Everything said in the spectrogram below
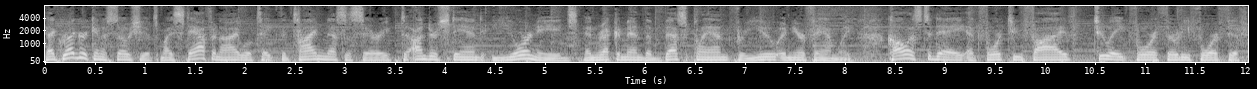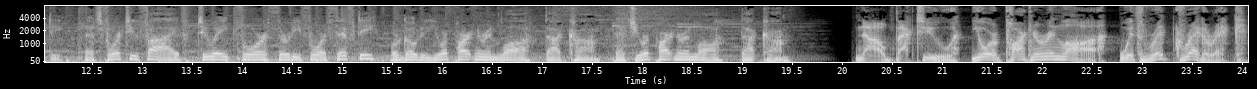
At Gregorek and Associates, my staff and I will take the time necessary to understand your needs and recommend the best plan for you and your family. Call us today at 425 284 3450. That's 425 284 3450 or go to yourpartnerinlaw.com. That's yourpartnerinlaw.com. Now back to your partner in law with Rick Gregorek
